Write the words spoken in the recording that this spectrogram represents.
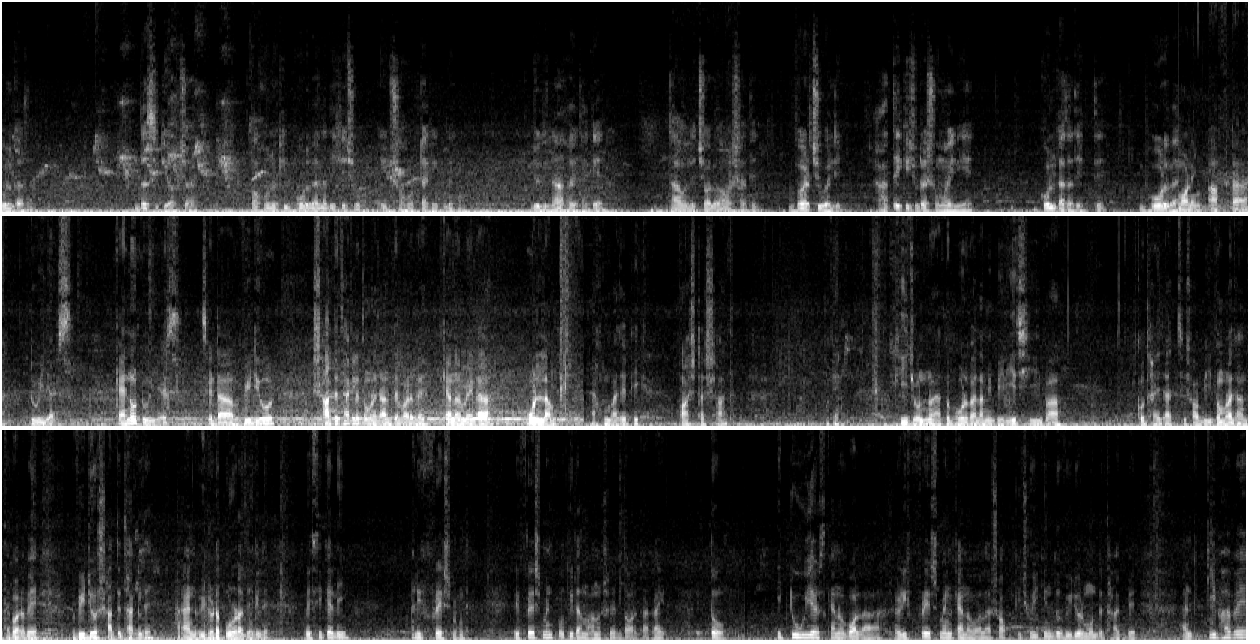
Kolkata the city of joy কখনো কি ভোরবেলা দেখেছ এই শহরটাকে ঘুরে? যদি না হয়ে থাকে, তাহলে চলো আমার সাথে ভার্চুয়ালি হাতে কিছুটা সময় নিয়ে কলকাতা দেখতে ভোরবেলা। মর্নিং আফটার টু ইয়ার্স কেন টু ইয়ার্স সেটা ভিডিওর সাথে থাকলে তোমরা জানতে পারবে। কেন আমি এটা বললাম? এখন বাজে ঠিক পাঁচটা সাত। ওকে কী জন্য এত ভোরবেলা আমি বেরিয়েছি বা কোথায় যাচ্ছি সবই তোমরা জানতে পারবে ভিডিওর সাথে থাকলে অ্যান্ড ভিডিওটা পুরোটা দেখলে। বেসিক্যালি রিফ্রেশমেন্ট রিফ্রেশমেন্ট প্রতিটা মানুষের দরকার রাইট তো এই টু ইয়ার্স কেন বলা রিফ্রেশমেন্ট কেন বলা সব কিছুই কিন্তু ভিডিওর মধ্যে থাকবে। অ্যান্ড কীভাবে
